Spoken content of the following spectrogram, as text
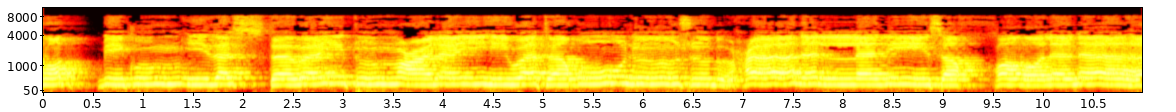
ربكم إذا استويتم عليه وتقولوا سبحان الذي سخر لنا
